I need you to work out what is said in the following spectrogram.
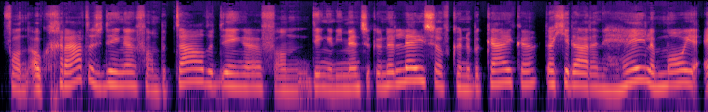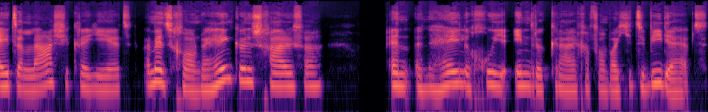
van ook gratis dingen, van betaalde dingen, van dingen die mensen kunnen lezen of kunnen bekijken, dat je daar een hele mooie etalage creëert waar mensen gewoon doorheen kunnen schuiven en een hele goede indruk krijgen van wat je te bieden hebt.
